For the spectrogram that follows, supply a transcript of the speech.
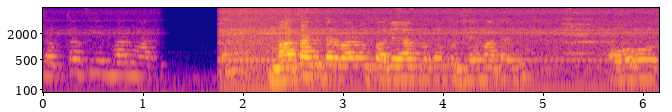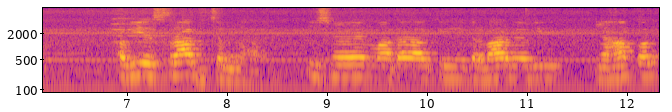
तब तक एक बार माता माता के दरबार में पहले आप लोगों को जय माता दी। और अभी ये श्राद्ध चल रहा है। इसमें माता के दरबार में अभी यहाँ पर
